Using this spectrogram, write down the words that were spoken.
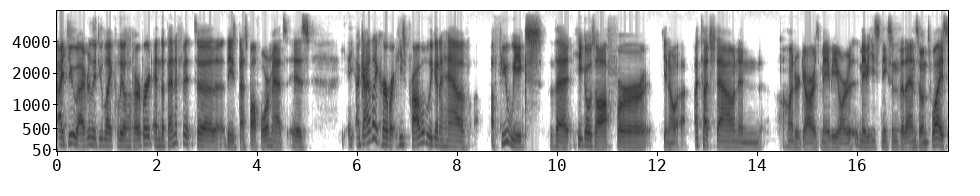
I do. I really do like Khalil Herbert, and the benefit to these best ball formats is a guy like Herbert, he's probably going to have a few weeks that he goes off for, you know, a, a touchdown and 100 yards maybe, or maybe he sneaks into the end zone twice.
